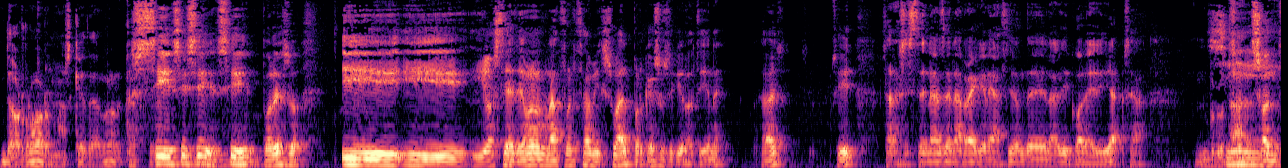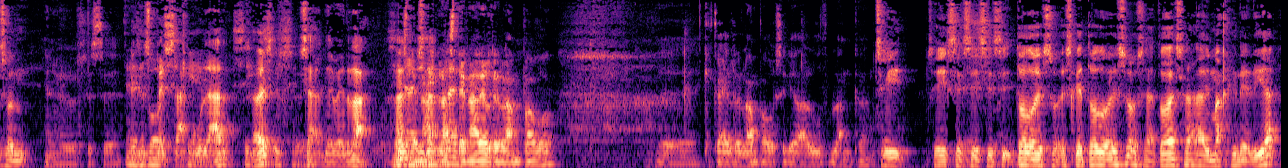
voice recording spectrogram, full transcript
De horror más que de terror. casi. Sí, sí, sí, sí, por eso. Y, y, y, hostia, tiene una fuerza visual porque eso sí que lo tiene, ¿sabes? Sí, o sea, las escenas de la recreación de la licorería, o sea, Brutal. son, son, En el, sí, sí. El es espectacular, sí, ¿sabes? sí, sí. O sea, de verdad, Sí, ¿sabes? la- escena del relámpago, eh, que cae el relámpago y se queda la luz blanca. Sí, sí, sí, sí, sí, sí, todo eso, es que todo eso, o sea, toda esa imaginería,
